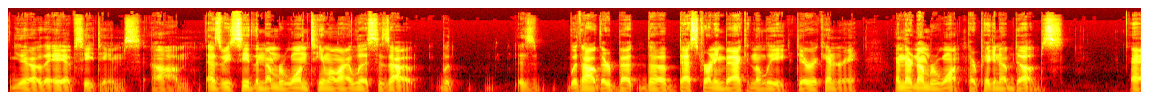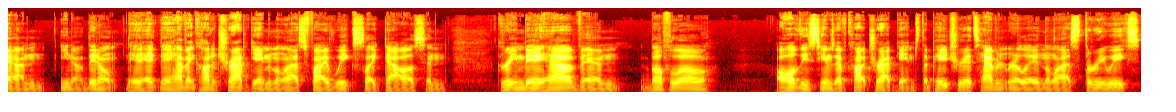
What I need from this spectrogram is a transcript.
you know the AFC teams. Um, as we see, the number one team on my list is out with is without their be- the best running back in the league, Derrick Henry, and they're number one. They're picking up dubs and you know they don't they they haven't caught a trap game in the last five weeks like Dallas and Green Bay have and Buffalo. All of these teams have caught trap games. The Patriots haven't really in the last three weeks,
